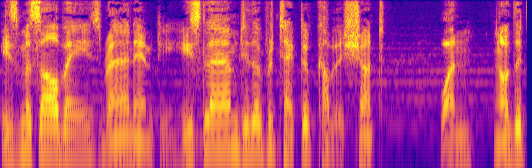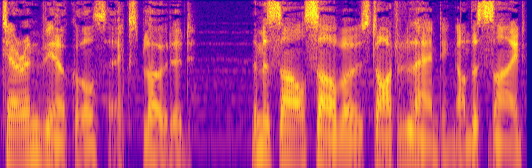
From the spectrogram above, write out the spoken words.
His missile bays ran empty. He slammed the protective cover shut. One of the Terran vehicles exploded. The missile salvo started landing on the side,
